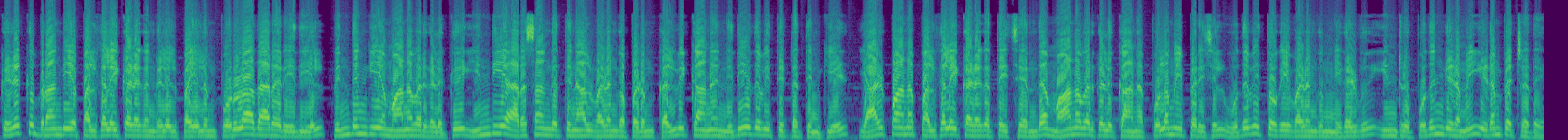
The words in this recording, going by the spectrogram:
கிழக்கு பிராந்திய பல்கலைக்கழகங்களில் பயிலும் பொருளாதார ரீதியில் பின்தங்கிய மாணவர்களுக்கு இந்திய அரசாங்கத்தினால் வழங்கப்படும் கல்விக்கான நிதியுதவி திட்டத்தின் கீழ் யாழ்ப்பாண பல்கலைக்கழகத்தைச் சேர்ந்த மாணவர்களுக்கான புலமை பரிசில் உதவித்தொகை வழங்கும் நிகழ்வு இன்று புதன்கிழமை இடம்பெற்றது.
